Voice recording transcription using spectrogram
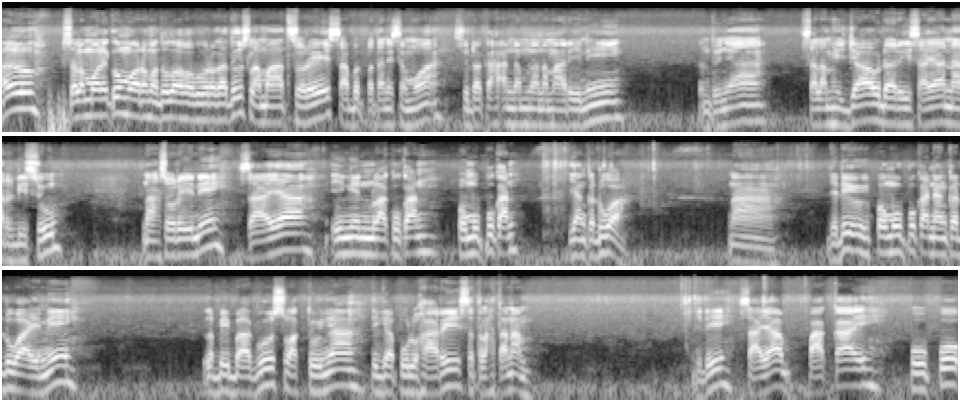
Halo, Assalamualaikum warahmatullahi wabarakatuh. Selamat sore sahabat petani semua. Sudahkah Anda menanam hari ini? Tentunya salam hijau dari saya Nardisu. Nah sore ini saya ingin melakukan pemupukan yang kedua. Nah jadi pemupukan yang kedua ini Lebih bagus waktunya 30 hari setelah tanam. Jadi saya pakai pupuk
